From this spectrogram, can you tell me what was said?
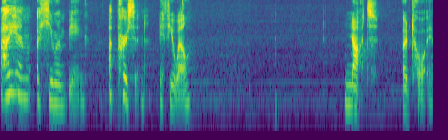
I am a human being, a person, if you will, not a toy.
